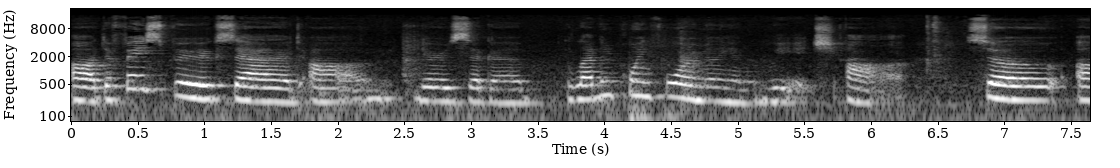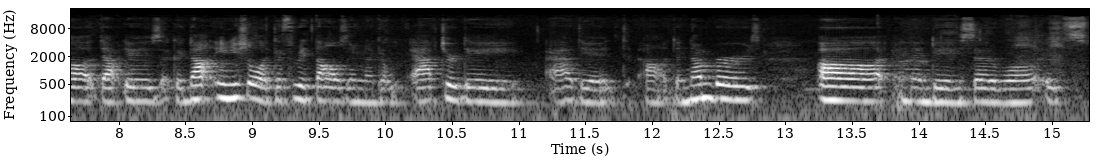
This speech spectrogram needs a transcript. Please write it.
uh, the Facebook said um, there's like a 11.4 million reach. Uh, so uh, that is like not initial like a 3,000 like after they added uh, the numbers, uh, and then they said well it's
